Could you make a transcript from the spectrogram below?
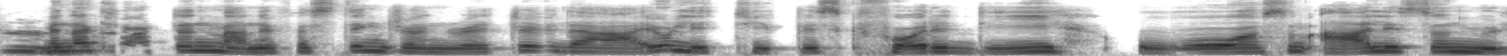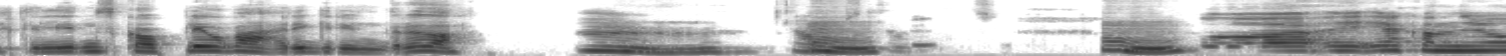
Men det er mm. klart en manifesting generator det er jo litt typisk for de og, som er litt sånn multilidenskapelige, å være gründere, da. Mm, mm. absolutt. Mm. Og jeg kan jo,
